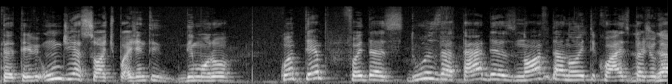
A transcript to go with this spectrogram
Te- Teve um dia só, tipo, a gente demorou. Quanto tempo? Foi das duas da tarde às nove da noite quase pra jogar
